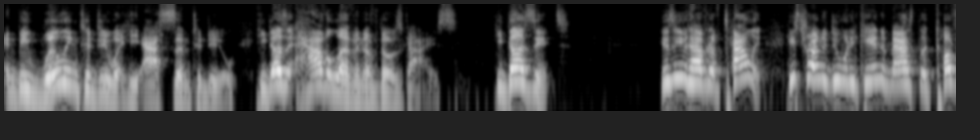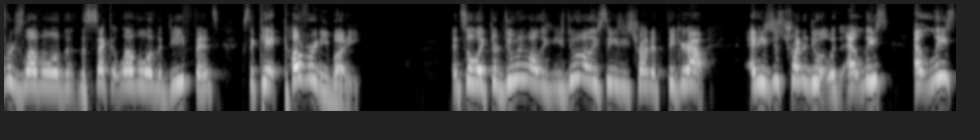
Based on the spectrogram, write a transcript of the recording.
and be willing to do what he asks them to do. He doesn't have 11 of those guys. He doesn't. He doesn't even have enough talent. He's trying to do what he can to mask the coverage level of the, the second level of the defense because they can't cover anybody. And so, like, they're doing all these, he's doing all these things he's trying to figure out. And he's just trying to do it with at least, at least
